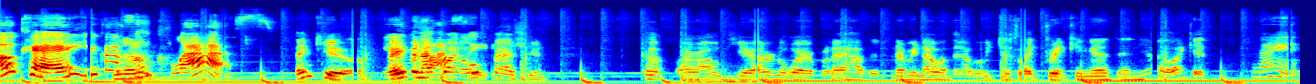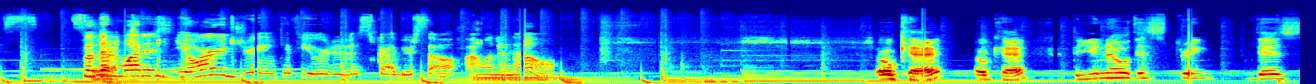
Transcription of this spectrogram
okay. You got No. some class. Thank you. You're I even have my old fashioned cup around here. I don't know where, but I have it. And every now and then I will be just like drinking it, and yeah, I like it. Nice. So Yeah. then, what is your drink if you were to describe yourself? I want to know. Okay, okay. Do you know this drink? This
